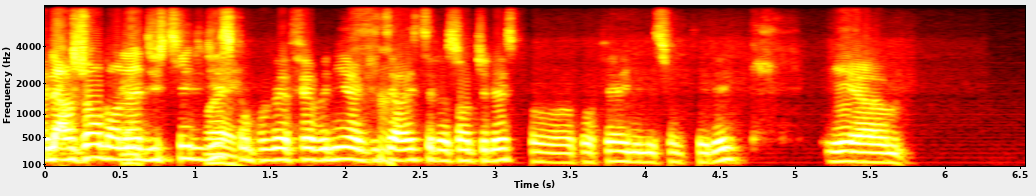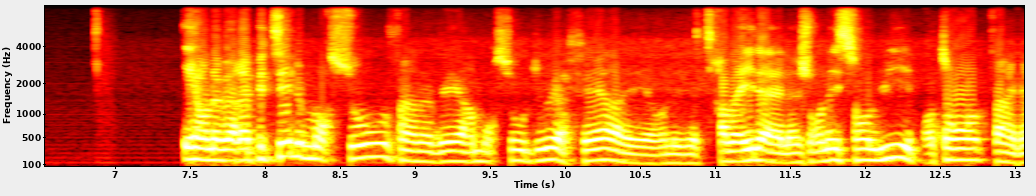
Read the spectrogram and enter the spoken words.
de l'argent dans l'industrie du Ouais. disque. On pouvait faire venir un guitariste de Los Angeles pour, pour faire une émission de télé. Et, euh, et on avait répété le morceau, enfin on avait un morceau ou deux à faire et on avait travaillé la, la journée sans lui et pourtant, enfin,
